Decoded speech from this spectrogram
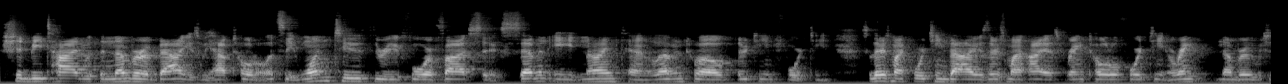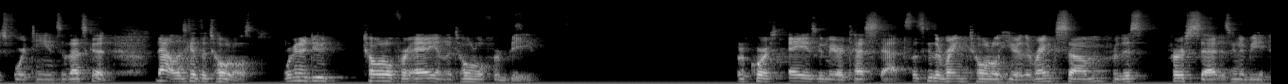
should be tied with the number of values we have total. Let's see, 1, 2, 3, 4, 5, 6, 7, 8, 9, 10, 11, 12, 13, 14. So there's my 14 values. There's my highest rank total, 14, or rank number, which is 14. So that's good. Now let's get the totals. We're going to do total for A and the total for B. But of course, A is going to be our test stats. Let's get the rank total here. The rank sum for this first set is going to be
